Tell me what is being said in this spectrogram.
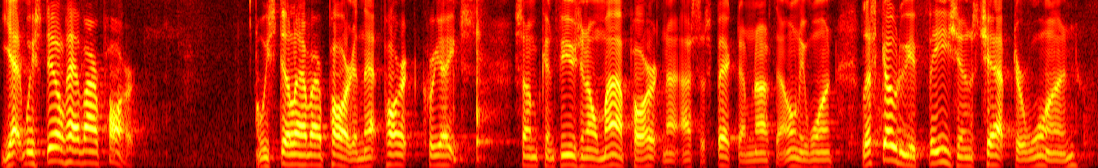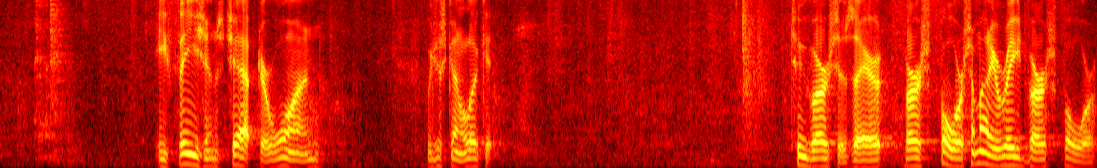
Yet we still have our part. We still have our part, and that part creates some confusion on my part, and I, I suspect I'm not the only one. Let's go to Ephesians chapter 1. Ephesians chapter 1. We're just going to look at two verses there. Verse 4. Somebody read verse 4.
